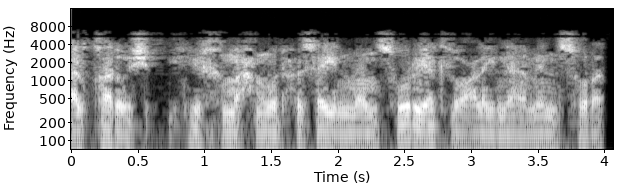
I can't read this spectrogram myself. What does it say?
القارئ الشيخ محمود حسين منصور يتلو علينا من سورة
